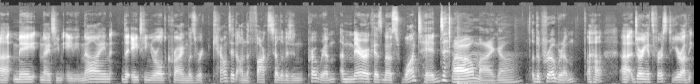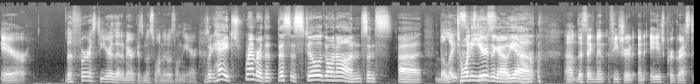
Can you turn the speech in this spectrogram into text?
Uh, May 1989, the 18 year old crime was recounted on the Fox television program America's Most Wanted. Oh my god. The program, uh-huh, uh, during its first year on the air. The first year that America's Most Wanted was on the air. It's like, hey, just remember that this is still going on since uh, The late 20 60s. years ago. Yeah. Uh, the segment featured an age progressed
